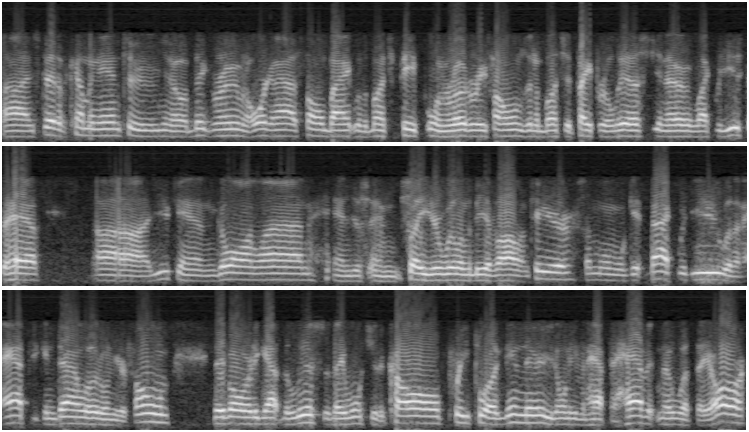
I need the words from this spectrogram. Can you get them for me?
uh, instead of coming into you know a big room, an organized phone bank with a bunch of people and rotary phones and a bunch of paper lists, you know, like we used to have, uh, you can go online and just and say you're willing to be a volunteer. Someone will get back with you with an app you can download on your phone. They've already got the list that they want you to call pre-plugged in there. You don't even have to have it, know what they are.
